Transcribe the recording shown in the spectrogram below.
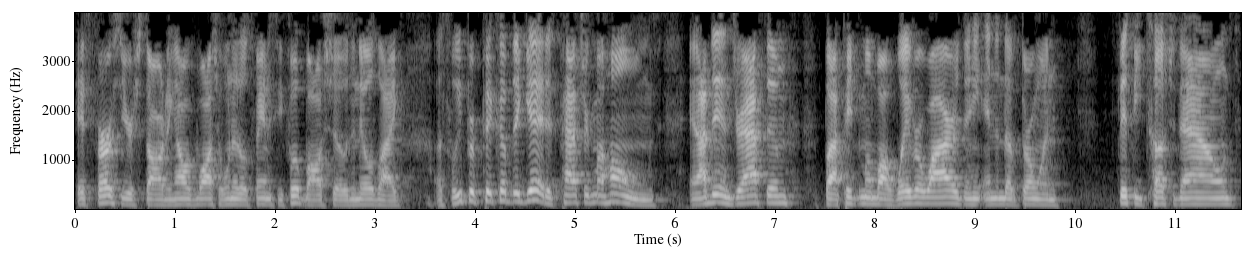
his first year starting, I was watching one of those fantasy football shows, and it was like a sleeper pickup to get is Patrick Mahomes, and I didn't draft him, but I picked him up off waiver wires. Then he ended up throwing 50 touchdowns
